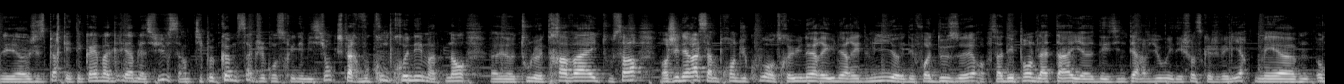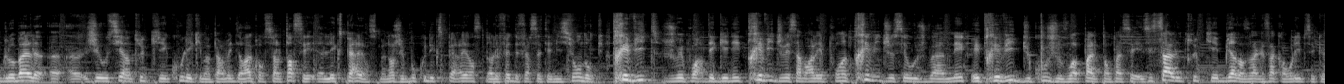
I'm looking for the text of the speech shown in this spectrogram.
mais euh, j'espère qu'elle était quand même agréable à suivre, c'est un petit peu comme ça que je construis l'émission. J'espère que vous comprenez maintenant euh, tout le travail, tout ça. En général, ça me prend du coup entre une heure et une heure et demie, euh, des fois deux heures. Ça dépend de la taille des interviews et des choses que je vais lire. Mais au global, j'ai aussi un truc qui est cool et qui m'a permis de raccourcir le temps, c'est l'expérience. Maintenant, j'ai beaucoup d'expérience dans le fait de faire cette émission, donc très vite, je vais pouvoir dégainer, très vite, je vais savoir les points, très vite, je sais où je vais amener, et très vite, du coup, je vois pas le temps passer. Et c'est ça le truc qui est bien dans un sac en libre, c'est que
